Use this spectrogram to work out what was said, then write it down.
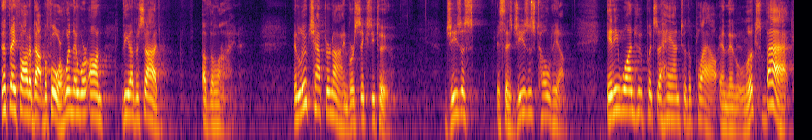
that they thought about before when they were on the other side of the line. In Luke chapter 9, verse 62, Jesus, it says, Jesus told him, Anyone who puts a hand to the plow and then looks back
